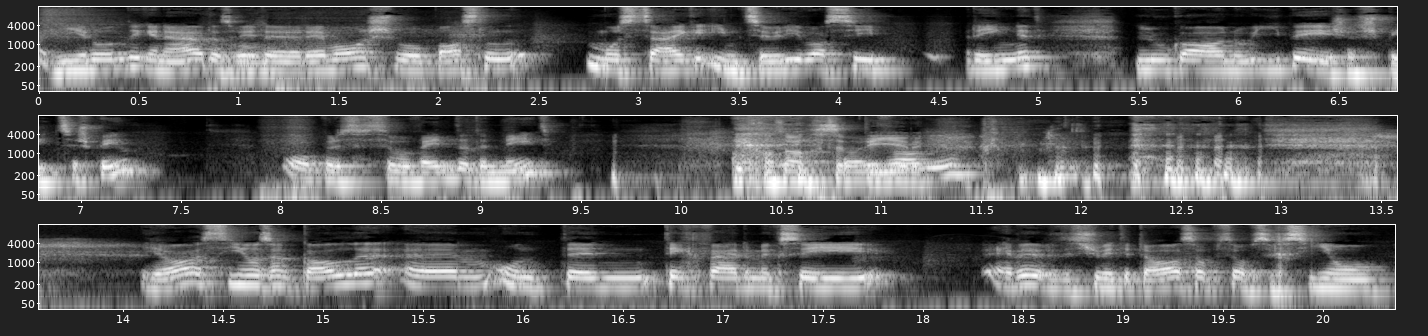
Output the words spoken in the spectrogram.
Hinrunde, genau, das wird eine Revanche, wo Basel muss zeigen in Zürich, was sie bringen. Lugano IB ist ein Spitzenspiel. Ob er es so wendet oder nicht. Ich kann es akzeptieren. Ja, Sion St. Gallen. Ähm, und dann dann werden wir sehen, eben, das ist wieder das, ob, ob sich Sion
